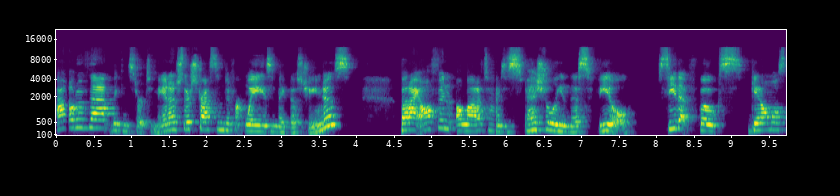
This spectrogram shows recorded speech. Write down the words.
out of that they can start to manage their stress in different ways and make those changes but i often a lot of times especially in this field see that folks get almost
